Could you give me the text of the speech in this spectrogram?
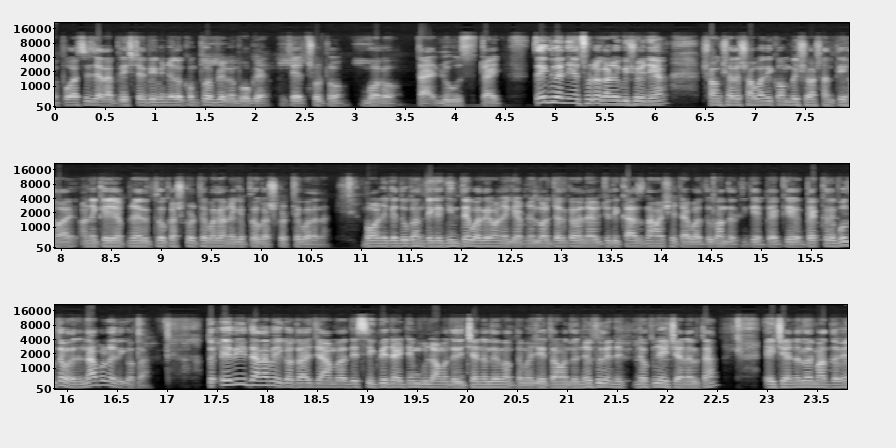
আপু আছে যারা ব্রেস্টের বিভিন্ন রকম প্রবলেমে ভোগেন, যে ছোট, বড় টাইট লুজ টাইট তো এগুলো নিয়ে ছোটখাটো বিষয় নিয়ে সংসারে সবারই কম বেশি অশান্তি হয়। অনেকে আপনার প্রকাশ করতে পারে, অনেকে প্রকাশ করতে পারে না। বা অনেকে দোকান থেকে কিনতে পারে, অনেকে আপনার লজ্জার কারণে যদি কাজ না হয়, সেটা আবার দোকানদার থেকে ব্যাক ব্যাক করে বলতে পারে না বলারই কথা। তো এরই ধারাবাহিকতায় যে আমাদের সিক্রেট আইটেমগুলো আমাদের এই চ্যানেলের মাধ্যমে, যেহেতু আমাদের নতুন নতুন এই চ্যানেলটা এই চ্যানেলের মাধ্যমে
